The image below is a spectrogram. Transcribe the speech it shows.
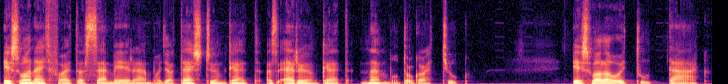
És van egyfajta szemérem, hogy a testünket, az erőnket nem mutogatjuk. És valahogy tudták,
